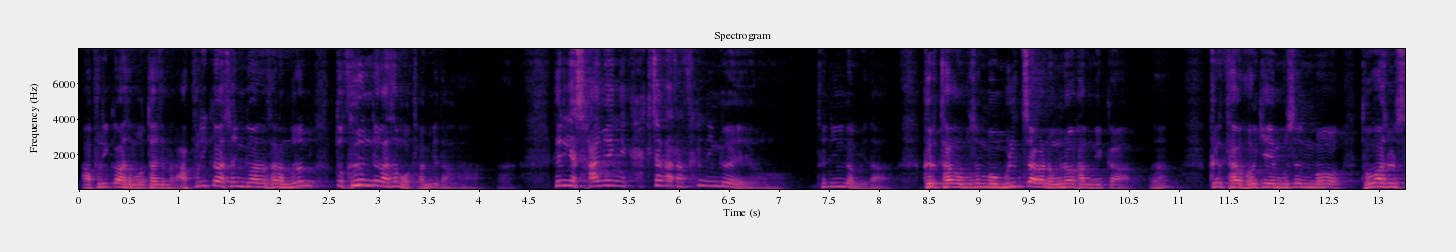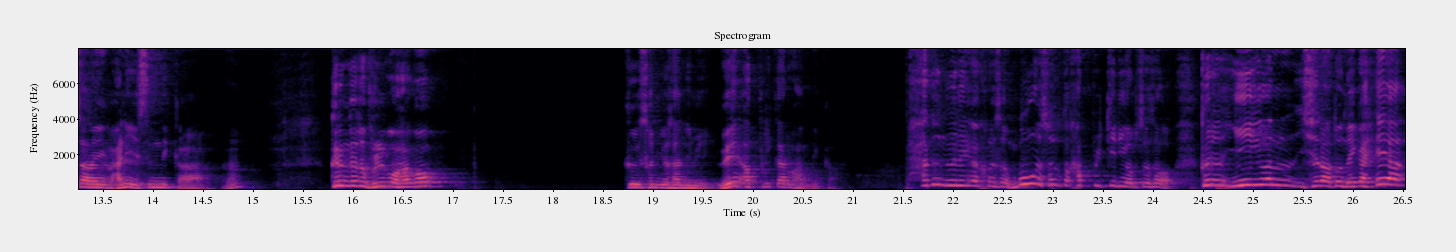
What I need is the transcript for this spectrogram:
아프리카 와서 못하지만 아프리카 선교하는 사람들은 또 그런 데 가서 못합니다. 그러니까 사명이 각자가 다 틀린 거예요. 틀린 겁니다. 그렇다고 무슨 뭐 물자가 넉넉합니까? 어? 그렇다고 거기에 무슨 뭐 도와줄 사람이 많이 있습니까? 어? 그런데도 불구하고 그 선교사님이 왜 아프리카로 합니까? 받은 은혜가 커서 무엇으로도 갚을 길이 없어서 그래 이것이라도 내가 해야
